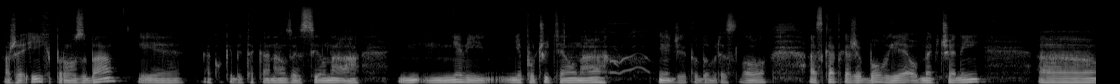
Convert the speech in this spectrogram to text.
a že ich prozba je ako keby taká naozaj silná a nevy, nepočuteľná, nie, že je to dobré slovo, a skratka, že Boh je obmekčený, uh,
